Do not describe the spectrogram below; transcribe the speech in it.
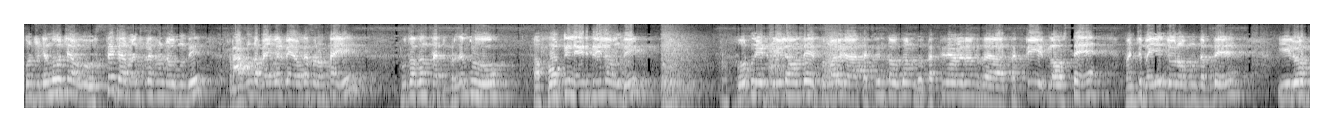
కొంచెం కింద వచ్చే వస్తే చాలా మంచి ప్లేస్మెంట్ అవుతుంది. రాకుండా పైకి వెళ్ళిపోయే అవకాశాలు ఉంటాయి. Two thousand thirty present fourteen eighty త్రీలో ఉంది. ఫోర్టీన్ ఎయిటీ త్రీలో ఉంది. సుమారుగా thirteen thousand thirteen hundred thirty ఇట్లా వస్తే మంచి బయ్యం జోన్ అవుతుంది తప్పితే ఈ లోపు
